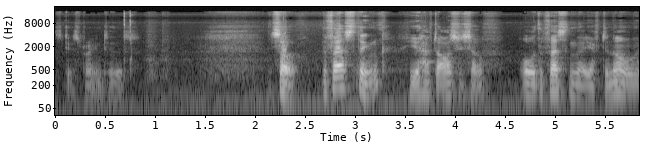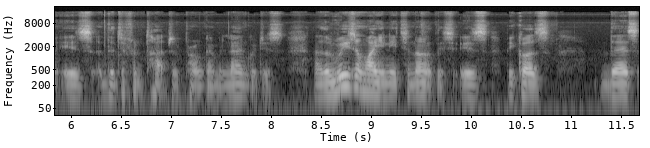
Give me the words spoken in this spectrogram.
let's get straight into this. So, the first thing you have to ask yourself, or the first thing that you have to know, is the different types of programming languages. Now, the reason why you need to know this is because there's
